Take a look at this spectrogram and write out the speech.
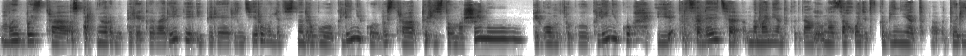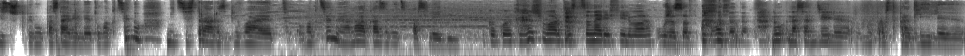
Мы быстро с партнерами переговорили и переориентировались на другую клинику, и быстро туриста в машину, бегом в другую клинику. И представляете, на момент, когда у нас заходит в кабинет э, турист, чтобы ему поставили эту вакцину, медсестра разбивает вакцину, и она оказывается последней. Какой кошмар по сценарий фильма ужасов. Ну, на самом деле, мы просто продлили,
